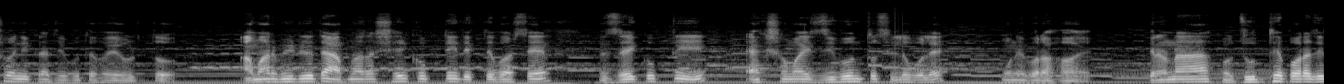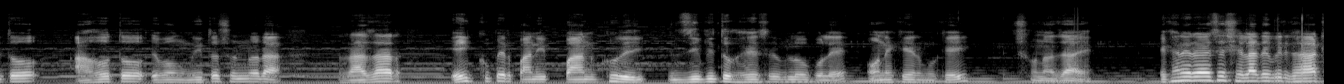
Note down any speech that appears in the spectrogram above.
সৈনিকরা জীবিত হয়ে উঠত। আমার ভিডিওতে আপনারা সেই কূপটি দেখতে পাচ্ছেন যে কূপটি এক সময় জীবন্ত ছিল বলে মনে করা হয়। কেননা, যুদ্ধে পরাজিত, আহত এবং মৃত সৈন্যরা রাজার এই কূপের পানি পান করেই জীবিত হয়েছিল বলে অনেকের মুখেই শোনা যায়। এখানে রয়েছে শিলা দেবীর ঘাট,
